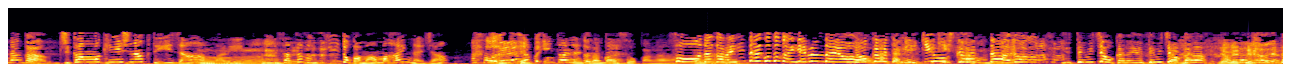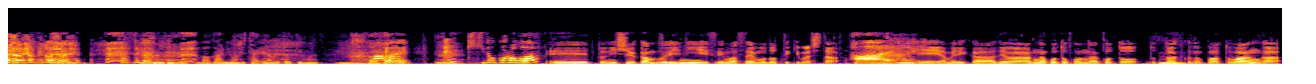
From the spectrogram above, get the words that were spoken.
なんか、時間も気にしなくていいじゃん、あんまり。うんうんうんでさ、多分 P とかもあんま入んないじゃん？そうねやっぱインターネットだから。そうかなそう、だから言いたいことが言えるんだよよ かった、生き生きしかった言ってみちゃおうかな、言ってみちゃおうかな。やめてすが。わかりました。やめときます。はい。で、聞きどころは？えーっと、2週間ぶりにすいません、戻ってきました。はい。えーアメリカではあんなことこんなこと、ドットアックのパート1が、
